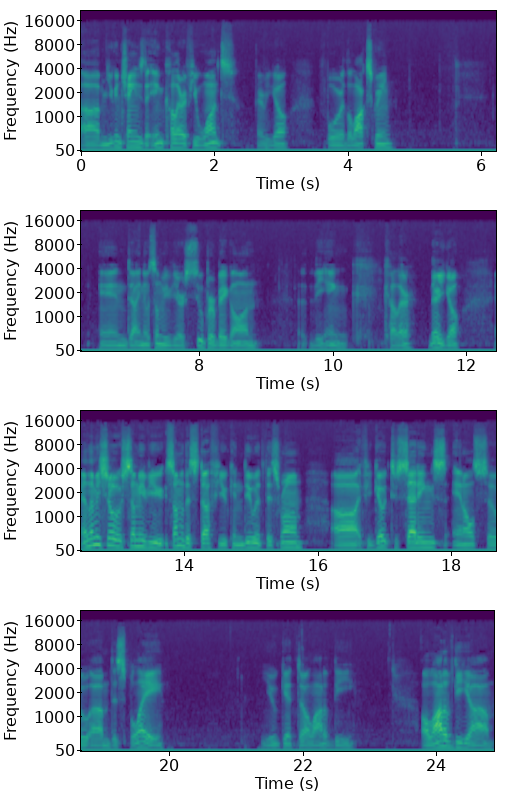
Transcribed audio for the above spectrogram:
Um, you can change the ink color if you want. There we go for the lock screen and I know some of you are super big on the ink color there you go and let me show some of you some of the stuff you can do with this ROM. Uh, if you go to settings and also um, display you get a lot of the a lot of the um,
